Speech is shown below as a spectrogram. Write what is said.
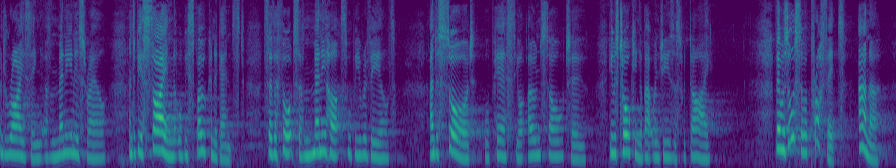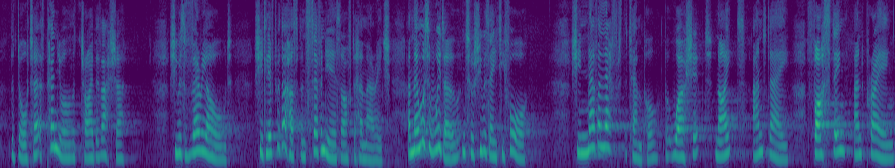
and rising of many in Israel, and to be a sign that will be spoken against, so the thoughts of many hearts will be revealed. and a sword will pierce your own soul too. He was talking about when Jesus would die. There was also a prophet, Anna, the daughter of Penuel, the tribe of Asher. She was very old. She'd lived with her husband seven years after her marriage and then was a widow until she was 84. She never left the temple but worshipped night and day, fasting and praying.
